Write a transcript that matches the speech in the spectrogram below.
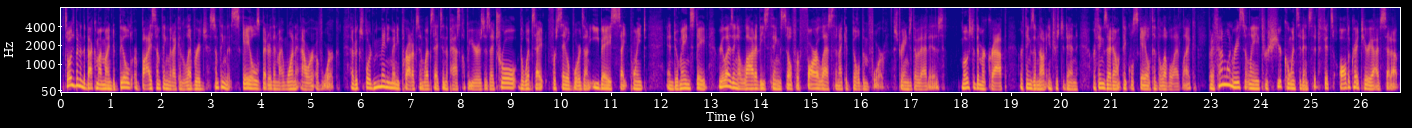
it's always been in the back of my mind to build or buy something that I can leverage, something that scales better than my one hour of work. I've explored many, many products and websites in the past couple years as I troll the website for sale boards on eBay, SitePoint, and Domain State, realizing a lot of these things sell for far less than I could build them for, strange though that is. Most of them are crap, or things I'm not interested in, or things I don't think will scale to the level I'd like. But I found one recently through sheer coincidence that fits all the criteria I've set up.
